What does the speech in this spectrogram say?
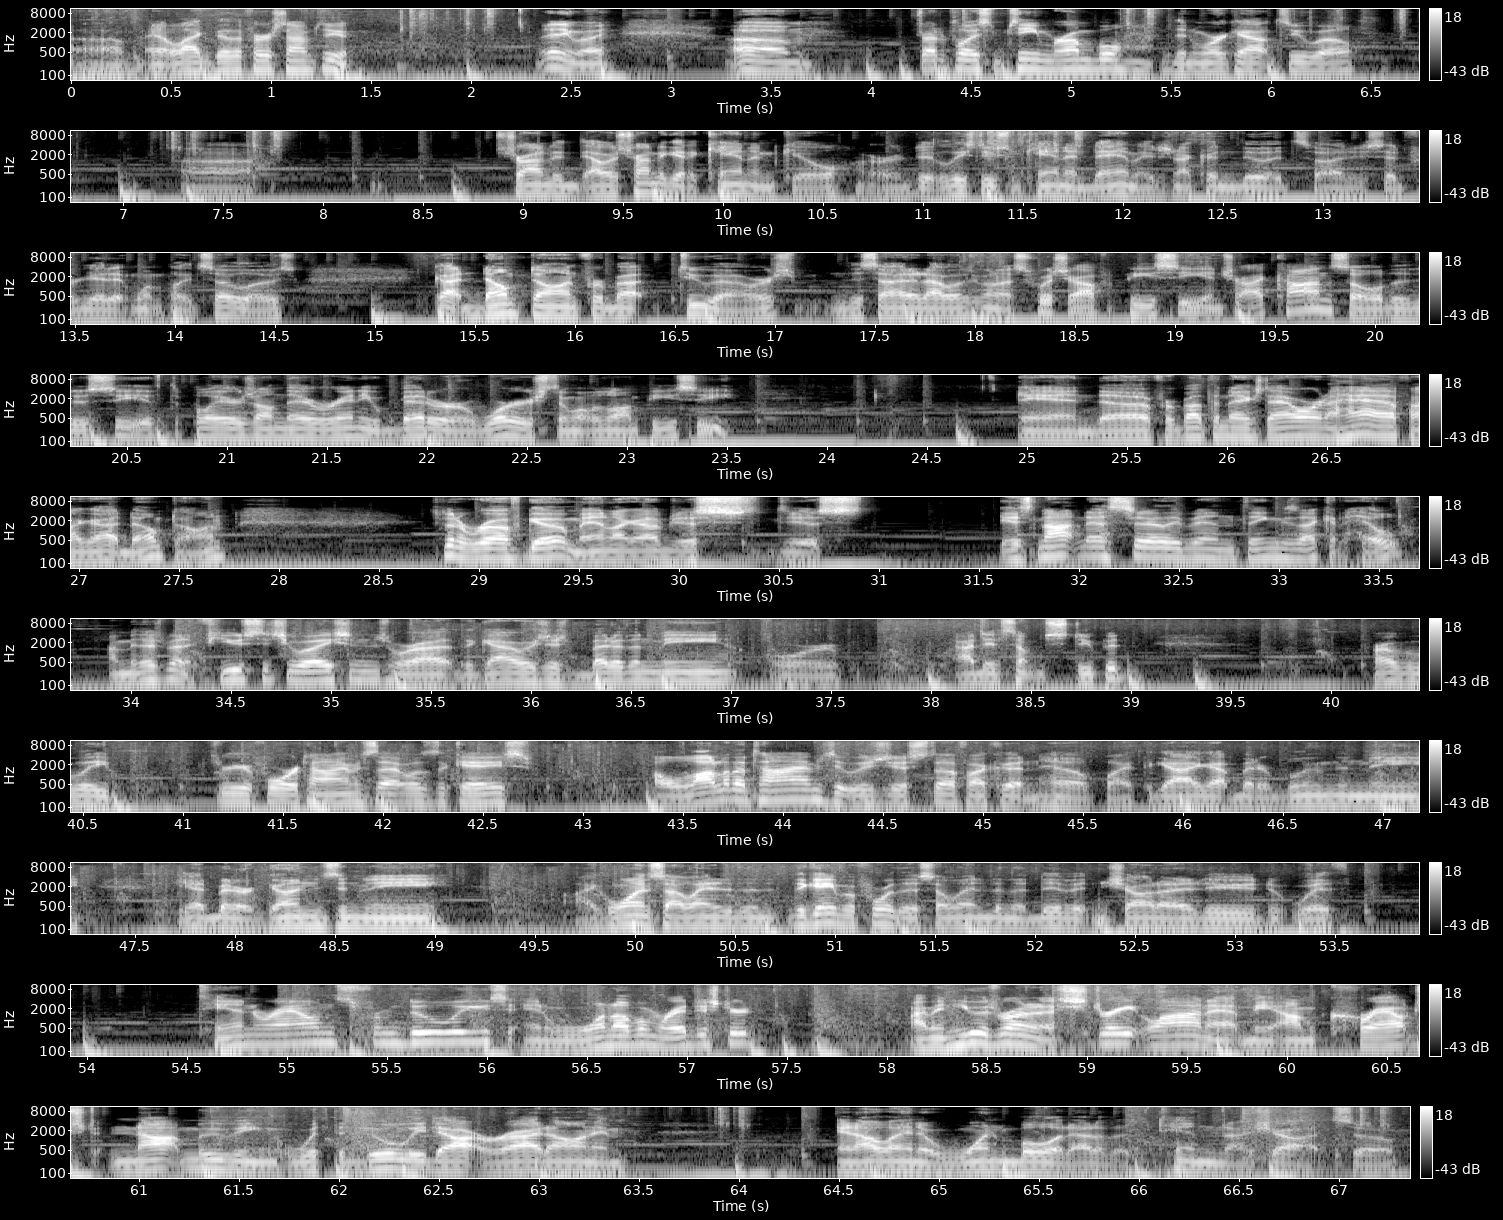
Um, and it lagged there the first time too. Anyway, um, Tried to play some Team Rumble, didn't work out too well. Uh, trying to, I was trying to get a cannon kill, or at least do some cannon damage, and I couldn't do it, so I just said forget it, went and played solos. Got dumped on for about two hours. Decided I was going to switch off a PC and try console to just see if the players on there were any better or worse than what was on PC. And uh, for about the next hour and a half, I got dumped on. It's been a rough go, man. Like I've just, just it's not necessarily been things I could help. I mean, there's been a few situations where I, the guy was just better than me, or I did something stupid. Probably three or four times that was the case. A lot of the times it was just stuff I couldn't help. Like the guy got better bloom than me. He had better guns than me. Like once I landed in the game before this, I landed in the divot and shot at a dude with 10 rounds from dualies, and one of them registered. I mean, he was running a straight line at me. I'm crouched, not moving, with the dually dot right on him. And I landed one bullet out of the 10 that I shot. So,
